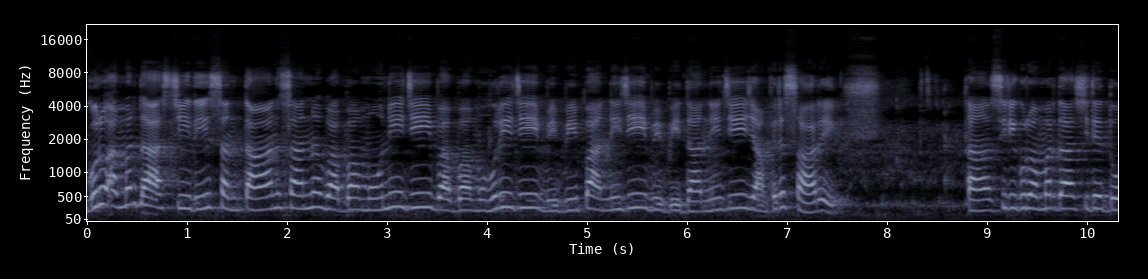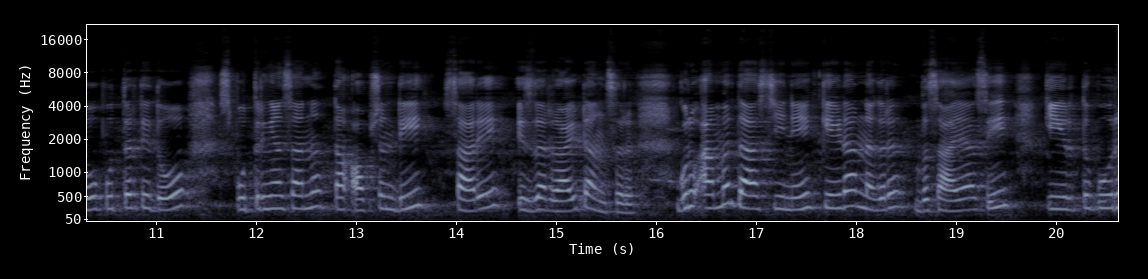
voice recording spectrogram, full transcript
ਗੁਰੂ ਅਮਰਦਾਸ ਜੀ ਦੀ ਸੰਤਾਨ ਸਨ। ਬਾਬਾ ਮੋਹਨੀ ਜੀ, ਬਾਬਾ ਮੋਹਰੀ ਜੀ, ਬੀਬੀ ਭਾਨੀ ਜੀ, ਬੀਬੀ ਦਾਨੀ ਜੀ ਜਾਂ ਫਿਰ ਸਾਰੇ। ਤਾਂ ਸ੍ਰੀ ਗੁਰੂ ਅਮਰਦਾਸ ਜੀ ਦੇ ਦੋ ਪੁੱਤਰ ਤੇ ਦੋ ਸਪੁੱਤਰੀਆਂ ਸਨ, ਤਾਂ ਆਪਸ਼ਨ ਡੀ ਸਾਰੇ is the right answer Guru Amar Das ji ਨੇ ਕਿਹੜਾ ਨਗਰ ਵਸਾਇਆ ਸੀ? ਕੀਰਤਪੁਰ,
